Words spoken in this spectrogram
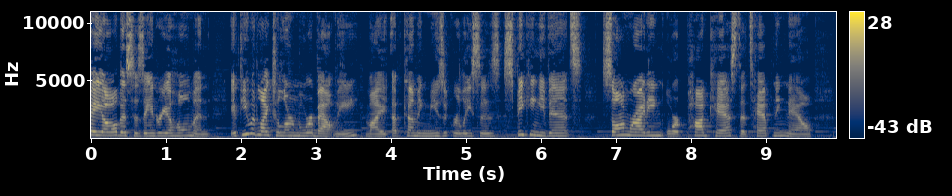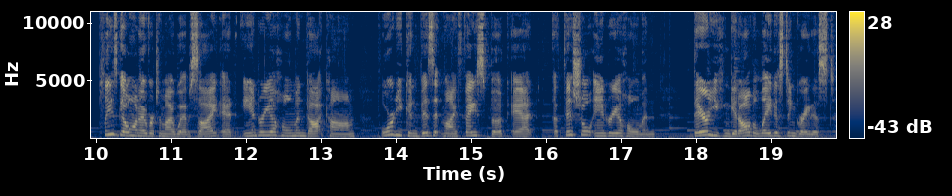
Hey y'all, this is Andrea Holman. If you would like to learn more about me, my upcoming music releases, speaking events, songwriting, or podcast that's happening now, please go on over to my website at andreaholman.com or you can visit my Facebook at official Andrea Holman. There you can get all the latest and greatest.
